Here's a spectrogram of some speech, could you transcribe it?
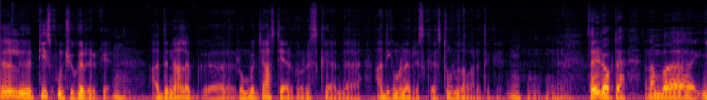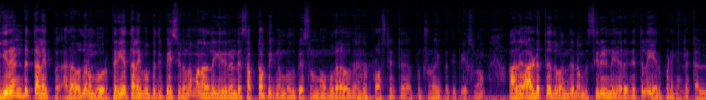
ஏழு டீஸ்பூன் சுகர் இருக்குது அதனால ரொம்ப ஜாஸ்தியாக இருக்கும் ரிஸ்க் அந்த அதிகமான ரிஸ்க் ஸ்டோன்லாம் வர்றதுக்கு. ம்ஹும். சரி டாக்டர் நம்ம இரண்டு தலைப்பு அதாவது நம்ம ஒரு பெரிய தலைப்பை பற்றி பேசியிருந்தோம் ஆனால் அதில் இரண்டு சப்டாபிக் நம்ம வந்து பேசணும்? முதலாவது வந்து ஸ்ப்ராஸ்டேட் புற்றுநோய் பற்றி பேசணும். அது அடுத்தது வந்து நம்ம சிறுநீரகத்தில் ஏற்படுகின்ற கல்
